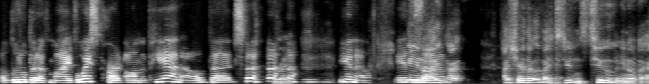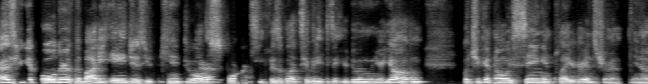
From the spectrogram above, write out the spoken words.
a little bit of my voice part on the piano, but right. you know, And, you know, I, um, I I share that with my students too. You know, as you get older, the body ages. You can't do all the sports and physical activities that you're doing when you're young, but you can always sing and play your instrument. You know,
